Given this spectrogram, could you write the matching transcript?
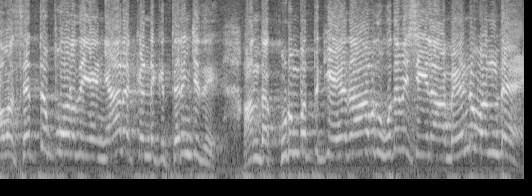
அவன் செத்து போனது என் ஞானக்கண்ணுக்கு தெரிஞ்சது. அந்த குடும்பத்துக்கு ஏதாவது உதவி செய்யலாமேன்னு வந்தேன்.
